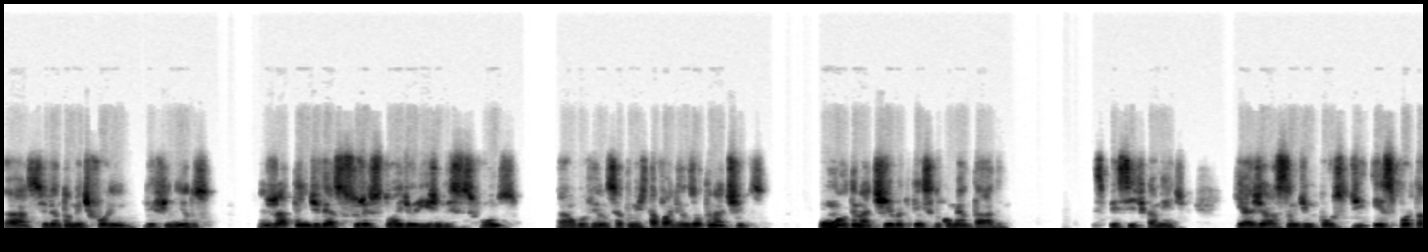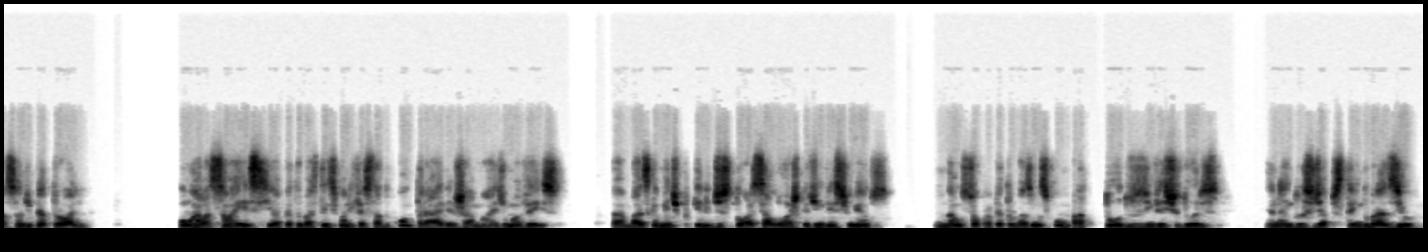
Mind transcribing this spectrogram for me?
tá, se eventualmente forem definidos, já tem diversas sugestões de origem desses fundos. Tá? O governo certamente está avaliando as alternativas. Uma alternativa que tem sido comentada especificamente, que é a geração de imposto de exportação de petróleo. Com relação a esse, a Petrobras tem se manifestado contrária já mais de uma vez, tá? basicamente porque ele distorce a lógica de investimentos não só para a Petrobras, mas como para todos os investidores na indústria de upstream do Brasil,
